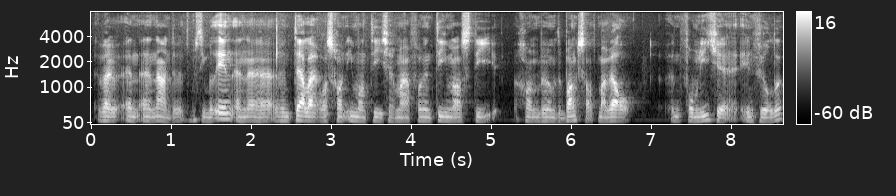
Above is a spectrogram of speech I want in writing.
wij- en, en nou, er moest iemand in. En eh, hun teller was gewoon iemand die zeg maar, voor hun team was... die gewoon bij op de bank zat, maar wel een formuliertje invulde.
